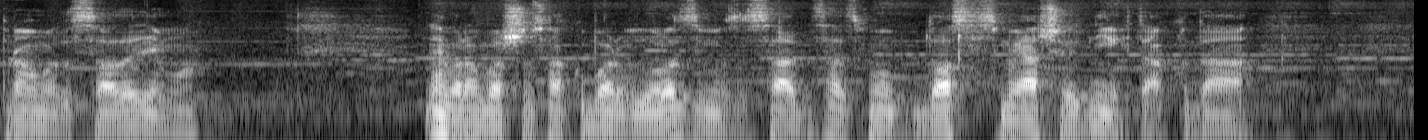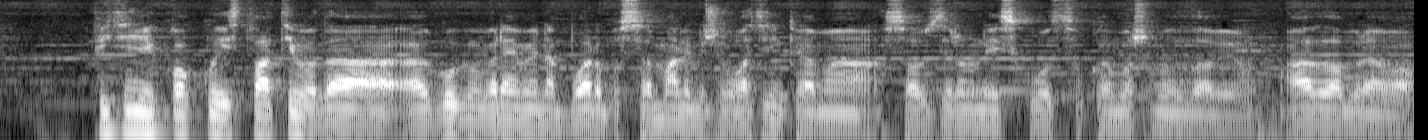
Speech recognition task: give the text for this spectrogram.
Probamo da se odaljemo. Ne moramo baš u svaku borbu da ulazimo za sad. Sad smo, dosta smo jači od njih, tako da... Pitanje je koliko je isplativo da a, gubimo vreme na borbu sa malim životinjkama s obzirom na iskustvo koje možemo da dobijemo. A dobro, evo,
